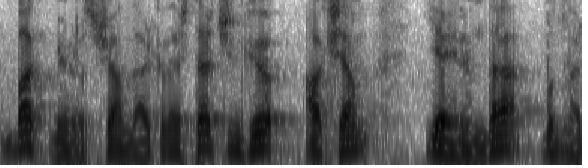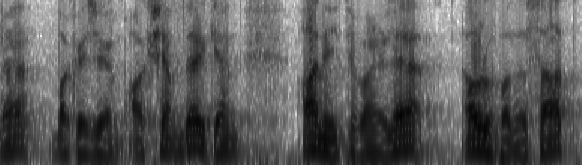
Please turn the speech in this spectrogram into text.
bakmıyoruz şu anda arkadaşlar. Çünkü akşam yayınında bunlara bakacağım. Akşam derken an itibariyle Avrupa'da saat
